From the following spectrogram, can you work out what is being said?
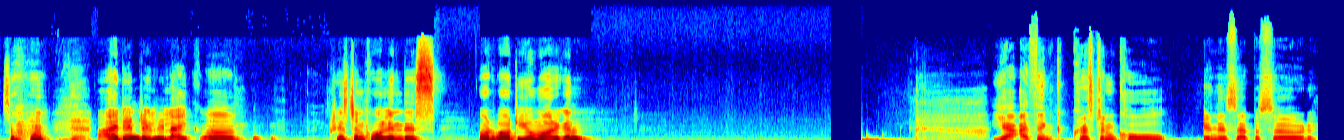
So i didn't really like uh, Criston Cole in this. What about you morgan Yeah, I think Criston Cole in this episode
